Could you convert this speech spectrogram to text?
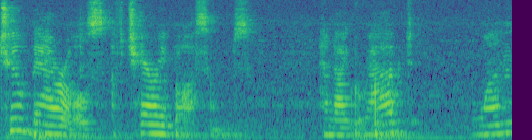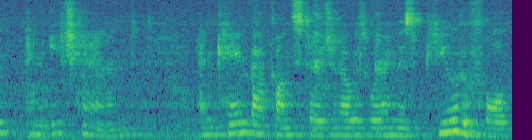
two barrels of cherry blossoms. And I grabbed one in each hand and came back on stage and I was wearing this beautiful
